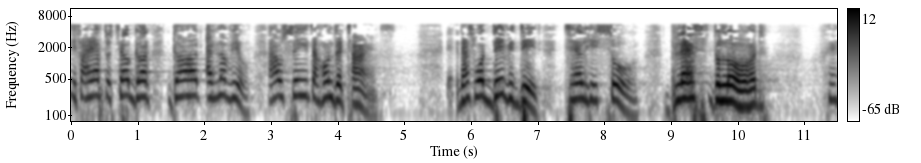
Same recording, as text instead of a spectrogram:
if I have to tell God, God, I love you, I'll say it a hundred times. That's what David did. Tell his soul, bless the Lord.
